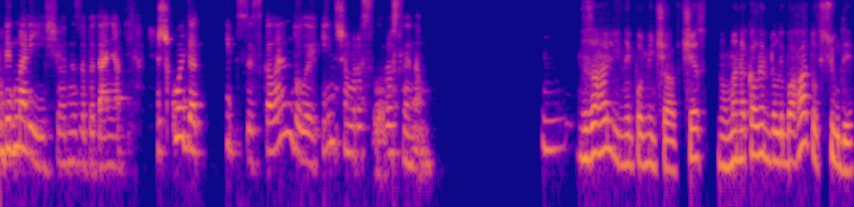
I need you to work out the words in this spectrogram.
від Марії ще одне запитання: чи шкодять тіпси з календули іншим рослинам? Взагалі не помічав. Чесно, у мене календули багато всюди.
